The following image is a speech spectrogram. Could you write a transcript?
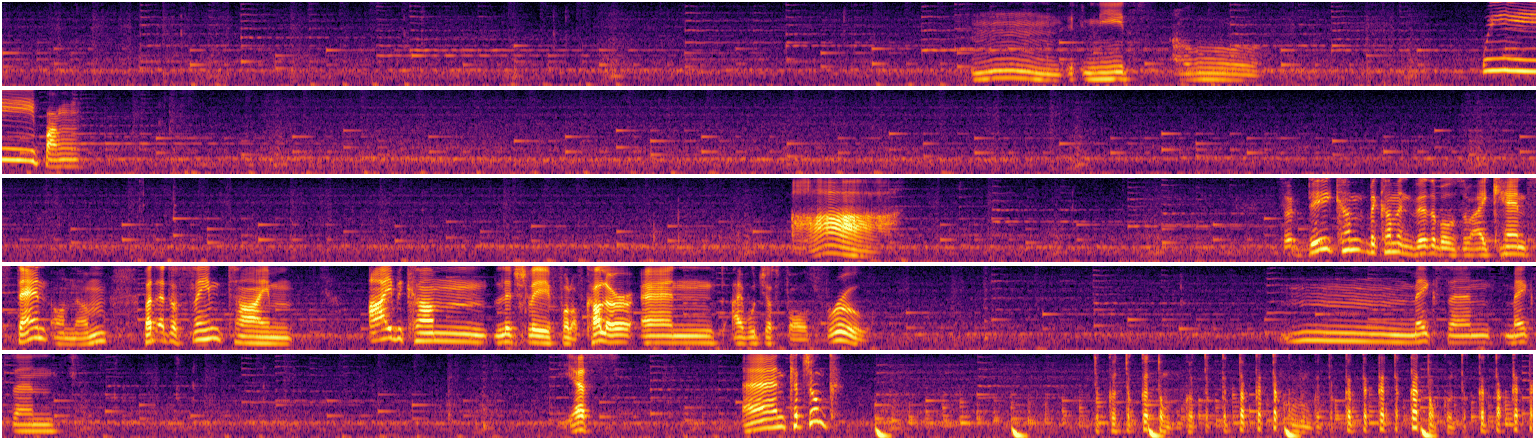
Mmm, it needs... Oh... 휘 빵. 아. So they come become invisible so I can't stand on them, but at the same time I become literally full of color and I would just fall through. Hmm, makes sense, makes sense. Yes. And ka-chunk! 咚咚咚咚咚咚咚咚咚咚咚咚咚咚咚。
